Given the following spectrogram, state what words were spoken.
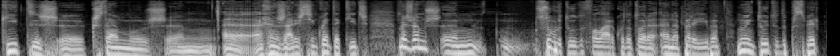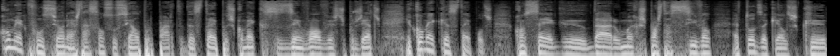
kits eh, que estamos eh, a arranjar, estes 50 kits, mas vamos eh, sobretudo falar com a doutora Ana Paraíba no intuito de perceber como é que funciona esta ação social por parte da Staples, como é que se desenvolve estes projetos e como é que a Staples consegue dar uma resposta acessível a todos aqueles que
